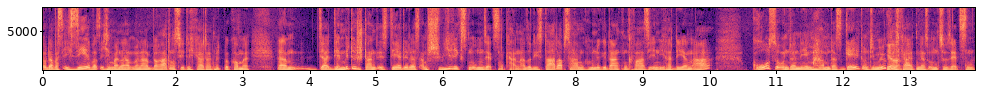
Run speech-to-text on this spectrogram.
oder was ich sehe, was ich in meiner, meiner Beratungstätigkeit halt mitbekomme, ähm, der, der Mittelstand ist der, der das am schwierigsten umsetzen kann. Also die Startups haben grüne Gedanken quasi in ihrer DNA große Unternehmen haben das Geld und die Möglichkeiten, ja. das umzusetzen,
